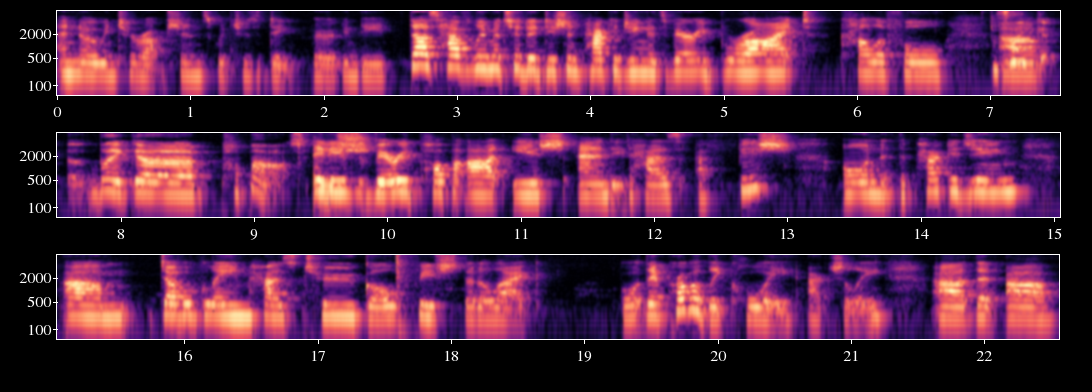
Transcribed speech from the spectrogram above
and no interruptions, which is deep burgundy. Does have limited edition packaging. It's very bright, colorful. It's Um, like like uh, pop art. it is very pop art ish and it has a fish on the packaging. Um, Double Gleam has two goldfish that are like, or they're probably koi actually, uh, that are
